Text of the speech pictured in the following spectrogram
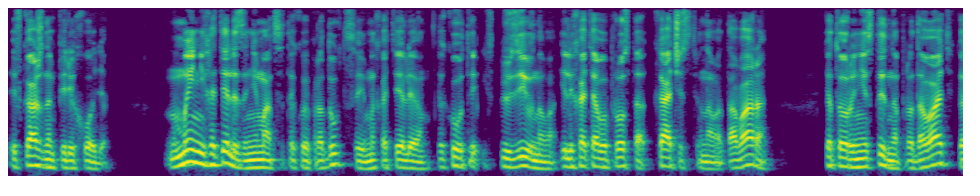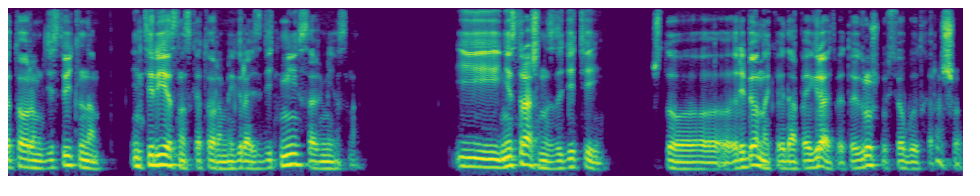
и в каждом переходе. Мы не хотели заниматься такой продукцией, мы хотели какого-то эксклюзивного или хотя бы просто качественного товара, который не стыдно продавать, которым действительно интересно, с которым играть с детьми совместно. И не страшно за детей, что ребенок, когда поиграет в эту игрушку, все будет хорошо.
